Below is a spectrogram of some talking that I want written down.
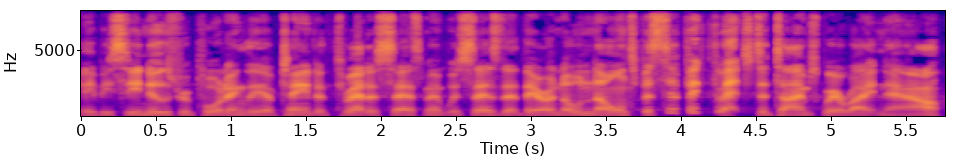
ABC News reporting they obtained a threat assessment which says that there are no known specific threats to Times Square right now,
